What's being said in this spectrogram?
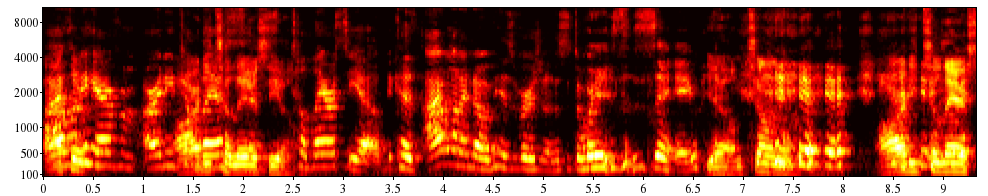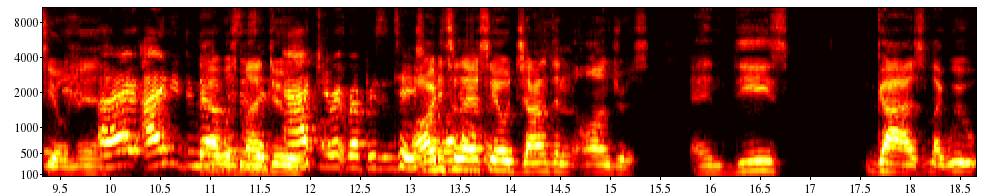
I want to hear from Artie Artie Talercio. Talercio. Because I want to know if his version of the story is the same. Yeah, I'm telling you. Artie Talercio, man. I I need to know That if was my an dude. accurate representation. Artie Talercio, happened. Jonathan Andres. And these guys, like we were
